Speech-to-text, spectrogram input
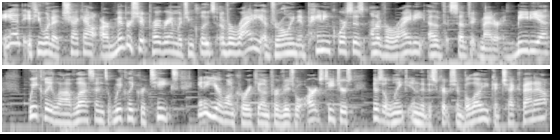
And if you want to check out our membership program, which includes a variety of drawing and painting courses on a variety of subject matter and media, weekly live lessons, weekly critiques, and a year long curriculum for visual arts teachers, there's a link in the description below. You can check that out.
